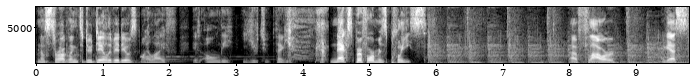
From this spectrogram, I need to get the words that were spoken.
when I'm struggling to do daily videos. My life is only YouTube. Thank you. Next performance, please. A flower, I guess.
